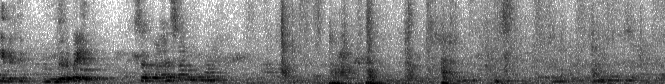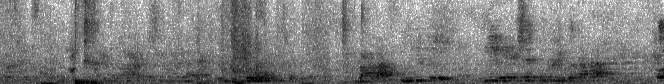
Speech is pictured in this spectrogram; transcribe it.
किती सुंदर बेल. सगळं संपणार बाबा तुम्ही ही हे शेत तुम्ही विकत आहात हो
